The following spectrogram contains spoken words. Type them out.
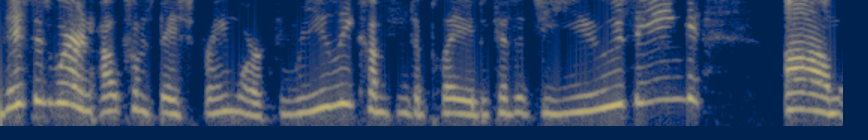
This is where an outcomes based framework really comes into play because it's using um,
